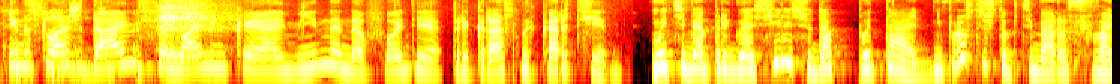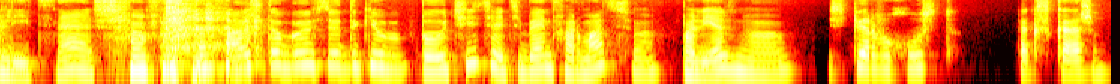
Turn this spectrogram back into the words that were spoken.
и наслаждаемся маленькой Аминой на фоне прекрасных картин. Мы тебя пригласили сюда пытать. Не просто, чтобы тебя расхвалить, знаешь, а чтобы все таки получить от тебя информацию полезную. Из первых уст, так скажем.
